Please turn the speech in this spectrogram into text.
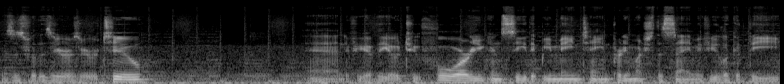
This is for the 002. And if you have the 024, you can see that we maintain pretty much the same. If you look at the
